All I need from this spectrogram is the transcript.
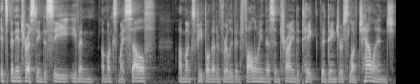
It's been interesting to see even amongst myself amongst people that have really been following this and trying to take the dangerous love challenge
